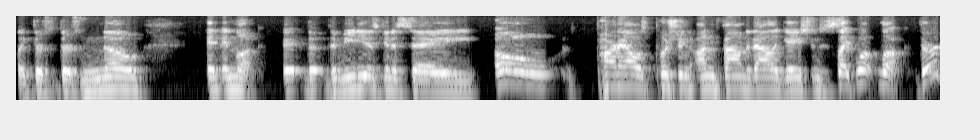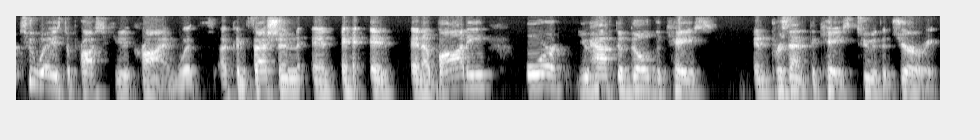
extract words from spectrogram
Like there's there's no and, and look it, the, the media is going to say oh parnell is pushing unfounded allegations. It's like well look there are two ways to prosecute a crime with a confession and and, and a body or you have to build the case and present the case to the jury.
